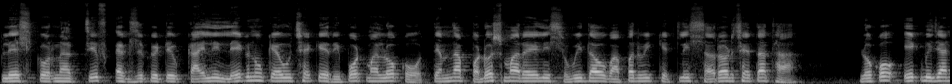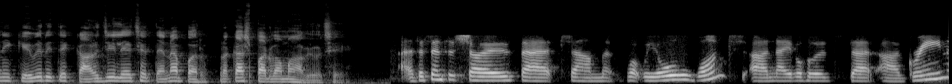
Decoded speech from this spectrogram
પ્લે સ્કોરના ચીફ એક્ઝિક્યુટિવ કાયલી લેગનું કહેવું છે કે રિપોર્ટમાં લોકો તેમના પડોશમાં રહેલી સુવિધાઓ વાપરવી કેટલી સરળ છે તથા લોકો એકબીજાની કેવી રીતે કાળજી લે છે તેના પર પ્રકાશ પાડવામાં આવ્યો છે. the census shows that um, what we all want are neighbourhoods that are green,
